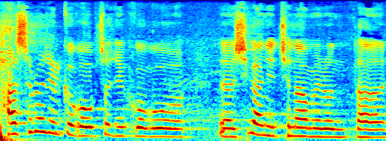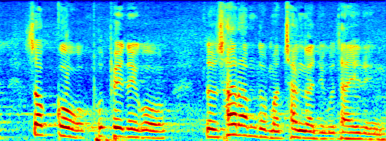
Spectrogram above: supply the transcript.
다 쓰러질 거고 없어질 거고 어, 시간이 지나면은 다 썩고 부패되고 또 사람도 마찬가지고 다 이런.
